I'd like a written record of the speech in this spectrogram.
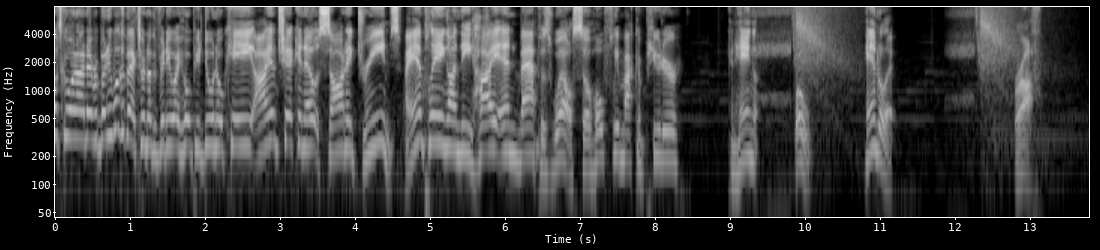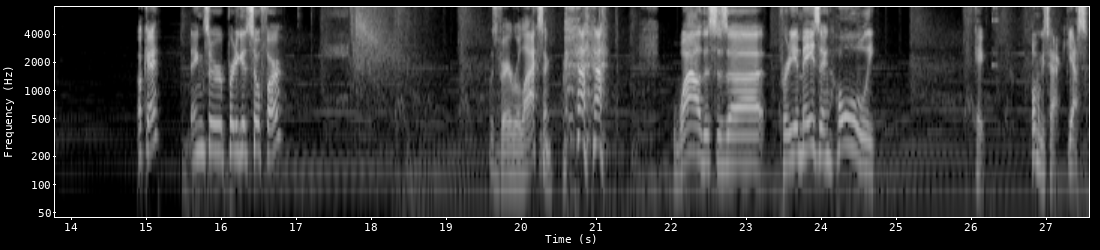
what's going on everybody? Welcome back to another video. I hope you're doing okay. I am checking out Sonic Dreams. I am playing on the high-end map as well, so hopefully my computer can hang... Whoa. Handle it. We're off. Okay. Things are pretty good so far. It was very relaxing. wow, this is uh pretty amazing. Holy... Okay. Homing attack. Yes.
